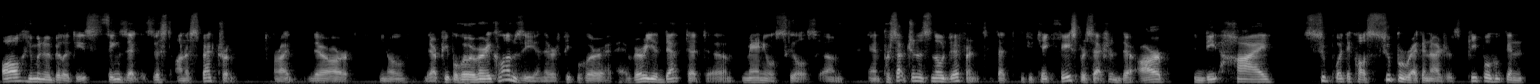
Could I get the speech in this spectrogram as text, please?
all human abilities, things that exist on a spectrum, right? There are, you know, there are people who are very clumsy and there's people who are very adept at uh, manual skills. Um, and perception is no different. That if you take face perception, there are indeed high, super, what they call super recognizers, people who can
